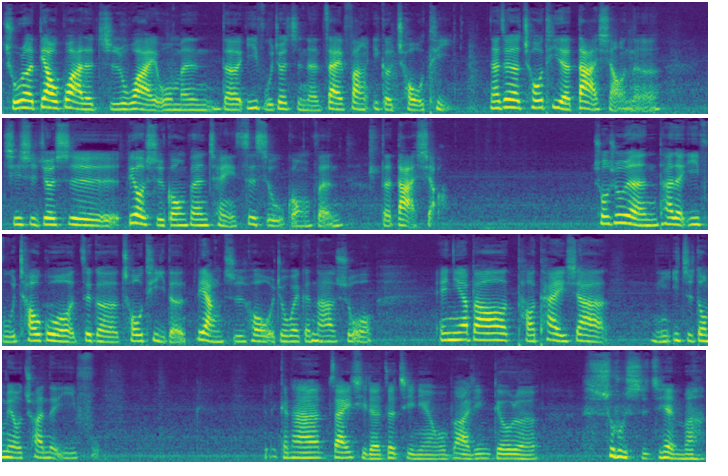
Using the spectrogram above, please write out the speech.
除了吊挂的之外，我们的衣服就只能再放一个抽屉。那这个抽屉的大小呢，其实就是六十公分乘以四十五公分的大小。说书人他的衣服超过这个抽屉的量之后，我就会跟他说：“哎，你要不要淘汰一下？”你一直都没有穿的衣服，跟他在一起的这几年，我不知道已经丢了数十件吗？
